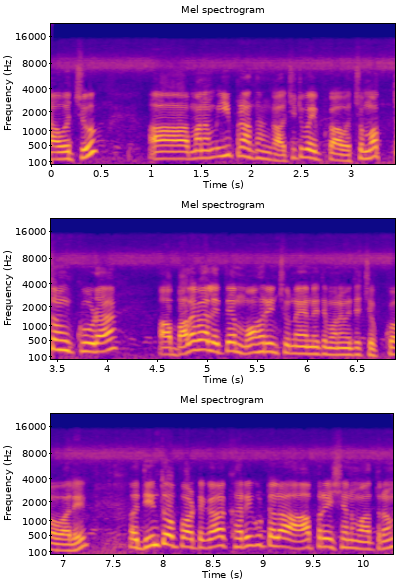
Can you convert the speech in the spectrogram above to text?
కావచ్చు మనం ఈ ప్రాంతం కావచ్చు ఇటువైపు కావచ్చు మొత్తం కూడా ఆ బలగాలు అయితే మోహరించి ఉన్నాయని అయితే మనమైతే చెప్పుకోవాలి. దీంతో పాటుగా కరిగుట్టల ఆపరేషన్ మాత్రం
